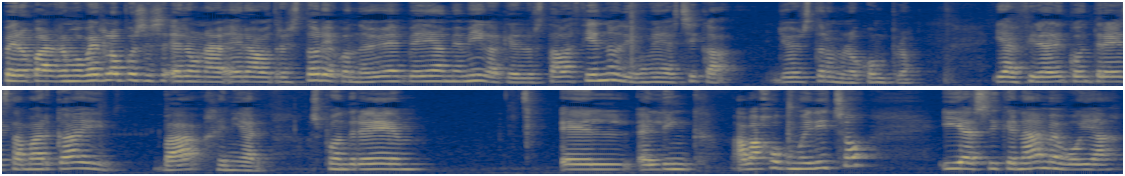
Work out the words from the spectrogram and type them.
Pero para removerlo pues era, una, era otra historia. Cuando veía a mi amiga que lo estaba haciendo, digo, mira chica, yo esto no me lo compro. Y al final encontré esta marca y va genial. Os pondré el, el link abajo, como he dicho, y así que nada, me voy a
